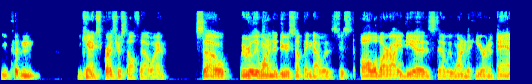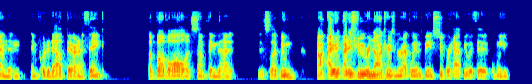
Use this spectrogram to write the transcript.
you couldn't, you can't express yourself that way. So we really wanted to do something that was just all of our ideas that we wanted to hear in a band and, and put it out there. And I think above all, it's something that is like, we, I, I just remember Nocturnes and Requiems being super happy with it when we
